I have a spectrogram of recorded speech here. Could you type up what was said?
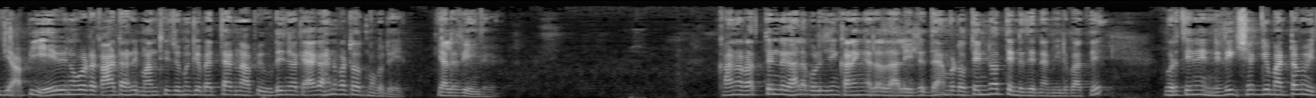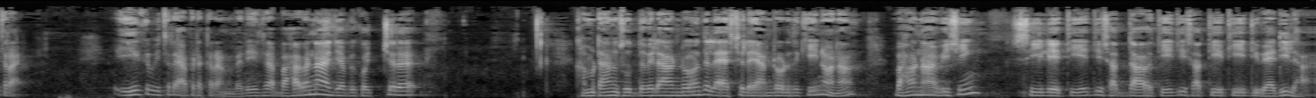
ඉතින් අපි ඒ වෙනකොට කාට හරි മന്ത്രിතුමගේ පැත්තට අපි උඩින් ඉඳලා කෑ ගහන්න පටවොත් මොකද වෙන්නේ? ගැලරියේ ඉඳලා. කන රත් වෙන්න ගහලා පොලිසියෙන් කණෙන් ඇදලා දාලා ඉල්ල දැම්බට ඔතෙන්ටවත් එන්න දෙන්නේ නැහැ ඊට පස්සේ. උගර තියෙන නිරීක්ෂකගේ මට්ටම විතරයි. ඒක විතරයි අපිට කරන්න බැරි. ඒ නිසා භාවනාදී අපි කොච්චර කමඨාන සුද්ධ වෙලා යන්න ඕනද, ලෑස්තිලා යන්න ඕනද කියනවනම් භාවනා විශ්ින් සීලේ තියේදී සද්ධාව තියේදී සතිය තියේදී වැඩිලා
